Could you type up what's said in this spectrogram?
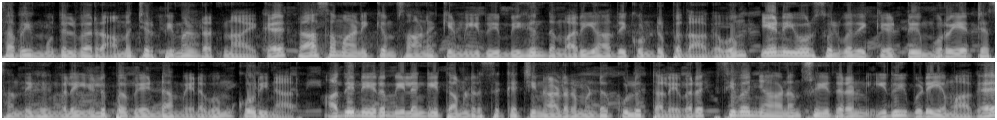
சபை முதல்வர் அமைச்சர் பிமல் ரத்நாயக்க ராசமாணிக்கம் சாணக்கியன் மீது மிகுந்த மரியாதை கொண்டிருப்பதாகவும் ஏனையோர் சொல்வதை கேட்டு முறையற்ற சந்தேகங்களை எழுப்ப வேண்டாம் எனவும் கோரினார். அதே நேரம் இலங்கை தமிழரசு கட்சி நாடாளுமன்ற குழு தலைவர் சிவஞானம் ஸ்ரீதரன் இது விடயமாக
